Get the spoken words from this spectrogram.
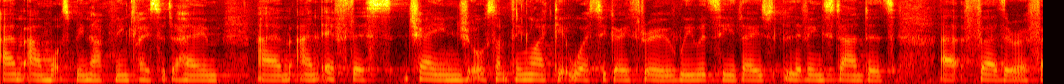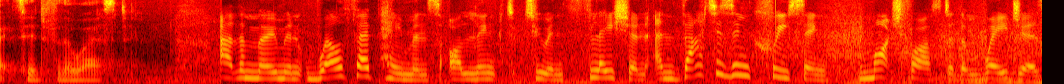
um, and what's been happening closer to home. Um, and if this change or something like it were to go through, we would see those living standards uh, further affected for the worst. At the moment, welfare payments are linked to inflation, and that is increasing much faster than wages.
